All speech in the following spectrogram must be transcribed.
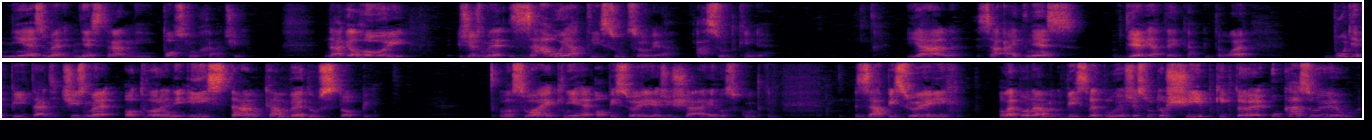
nie sme nestranní poslucháči. Nagel hovorí, že sme zaujatí sudcovia a súdkyne. Ján sa aj dnes v 9. kapitole bude pýtať, či sme otvorení ísť tam, kam vedú stopy. Vo svojej knihe opisuje Ježiša a jeho skutky zapisuje ich, lebo nám vysvetľuje, že sú to šípky, ktoré ukazujú,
